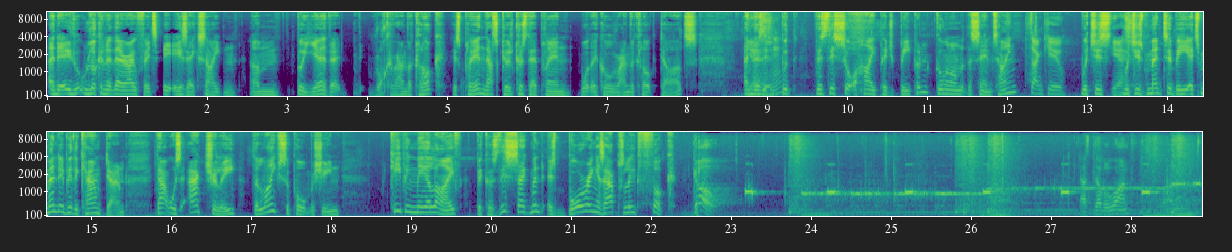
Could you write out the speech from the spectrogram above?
And it, looking at their outfits, it is exciting. Um, but yeah, that rock around the clock is playing. That's good because they're playing what they call round the clock darts. And Yes. there's, but there's this sort of high pitched beeping going on at the same time, Thank you. which is Yes. which is meant to be. It's meant to be the countdown. That was actually the life support machine keeping me alive because this segment is boring as absolute fuck. Go! That's double one. Emma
